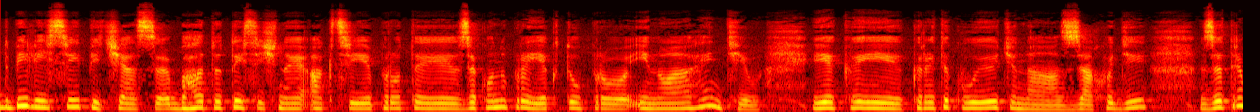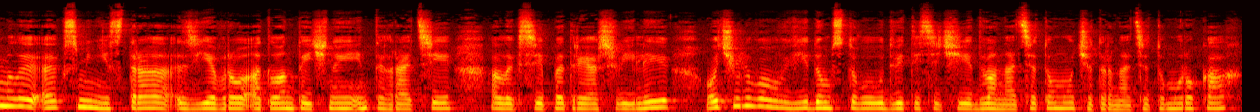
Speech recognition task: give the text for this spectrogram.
Тбілісі під час багатотисячної акції проти законопроєкту про іноагентів, який критикують на заході, затримали екс-міністра з євроатлантичної інтеграції Алексій Петріашвілі, очолював відомство у 2012-2014 роках.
